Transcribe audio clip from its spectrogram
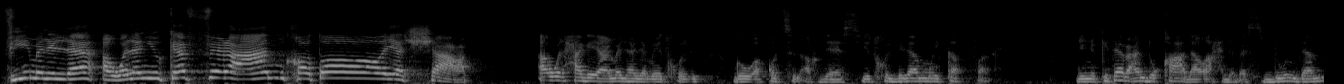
فيما لله أولا يكفر عن خطايا الشعب. أول حاجة يعملها لما يدخل جوه قدس الأقداس يدخل بدم ويكفر لأن الكتاب عنده قاعدة واحدة بس بدون دم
